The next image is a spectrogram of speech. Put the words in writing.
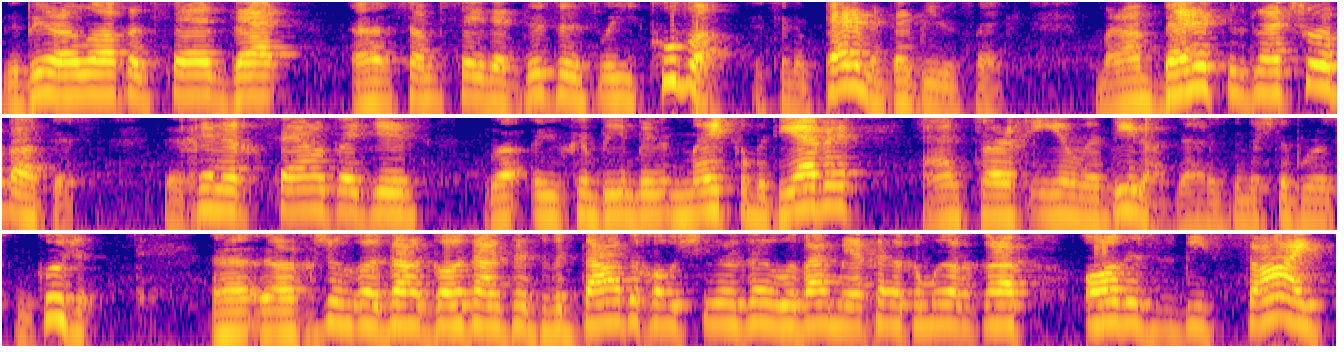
The Biur Halacha says that uh, some say that this is likuva. It's an impediment that be this length. Maram Bennett is not sure about this. The chinuch sounds like is you can be make with Yevet and Tzarech Ian Ladina. That is the Mishnah Berurah's conclusion. Uh, goes on, goes on and says, All this is besides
